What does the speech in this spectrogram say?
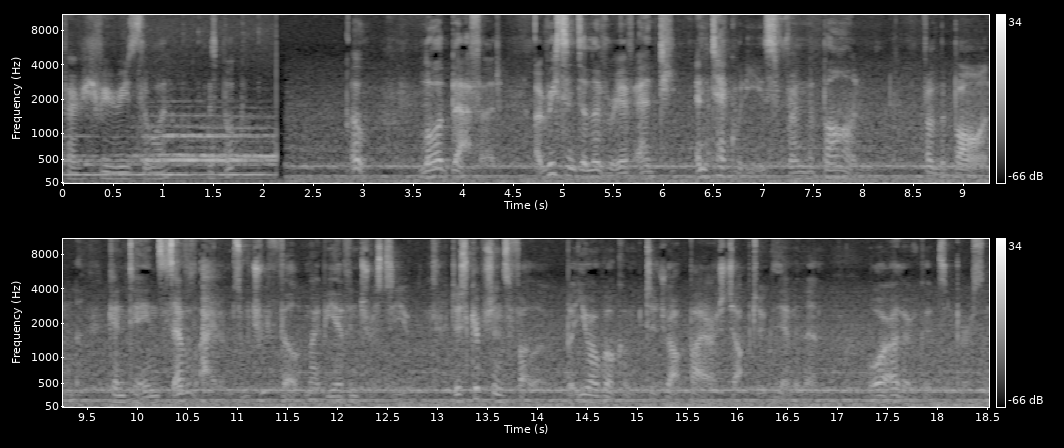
If I- if he reads the what? This book? Oh, Lord Bafford. A recent delivery of anti- antiquities from the barn. From the barn contains several items which we felt might be of interest to you. Descriptions follow, but you are welcome to drop by our shop to examine them, or other goods in person.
